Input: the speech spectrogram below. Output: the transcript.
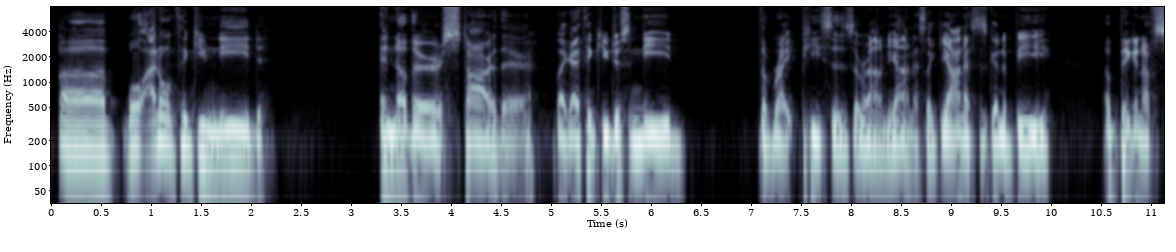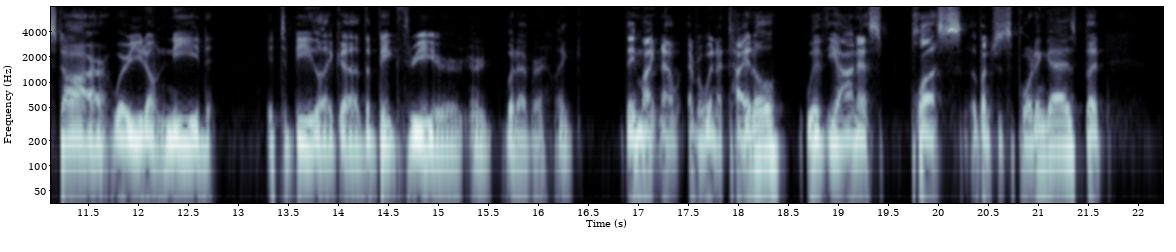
Uh, well, I don't think you need another star there. Like, I think you just need the right pieces around Giannis. Like, Giannis is going to be a big enough star where you don't need it to be like uh, the big three or, or whatever. Like, they might not ever win a title with Giannis plus a bunch of supporting guys, but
